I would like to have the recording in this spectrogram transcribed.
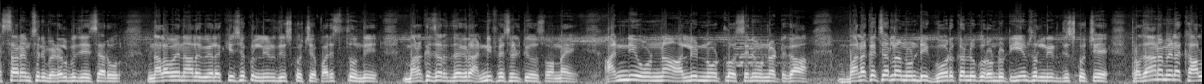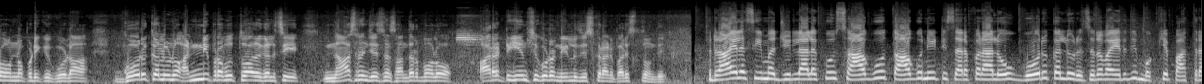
ఎస్ఆర్ఎంసీని వెడల్పు చేశారు. నలభై నాలుగు వేల కీసకులు నీరు తీసుకొచ్చే పరిస్థితి ఉంది. బనకచర్ల దగ్గర అన్ని ఫెసిలిటీస్ ఉన్నాయి. అన్నీ ఉన్న అల్లి నోట్లో శని ఉన్నట్టుగా బనకచర్ల నుండి గోరకల్లుకు రెండు టీఎంసీలు నీరు తీసుకొచ్చే ప్రధానమైన కాలం ఉన్నప్పటికీ కూడా గోరకల్లును అన్ని ప్రభుత్వాలు కలిసి నాశనం చేసిన సందర్భంలో అర టీఎంసీ కూడా నీళ్ళు తీసుకురాని పరిస్థితి ఉంది. రాయలసీమ జిల్లాలకు సాగు తాగునీటి సరఫరాలో గోరుకల్లు రిజర్వాయర్ది ముఖ్య పాత్ర.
